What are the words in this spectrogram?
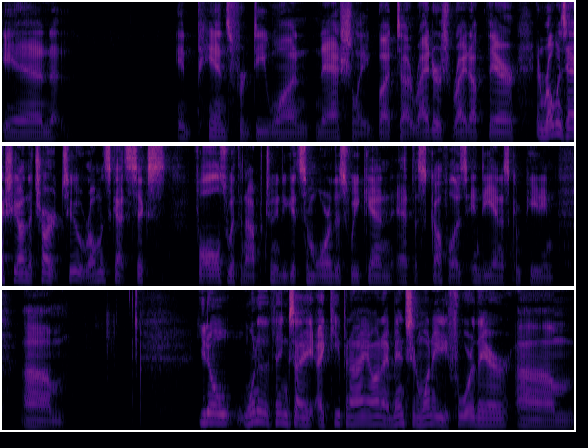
in in pins for D1 nationally, but uh, Ryder's right up there, and Roman's actually on the chart too. Roman's got six falls with an opportunity to get some more this weekend at the scuffle as Indiana's competing. Um, you know, one of the things I, I keep an eye on, I mentioned 184 there. Um,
